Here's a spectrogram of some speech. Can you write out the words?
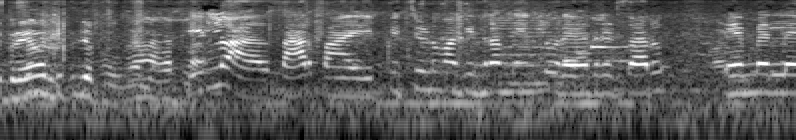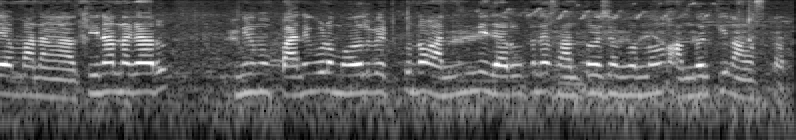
ఇప్పుడు ఏమనిపిస్తుంది ఇల్లు ఆ సార్ ఇప్పించిండు మాకు ఇందిరా ఇల్లు రేవంత్ రెడ్డి సారు ఎమ్మెల్యే మన సీనన్న గారు. మేము పని కూడా మొదలు పెట్టుకున్నాం అన్ని జరుగుతున్నాయి సంతోషంగా ఉన్నాం. అందరికీ నమస్కారం.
